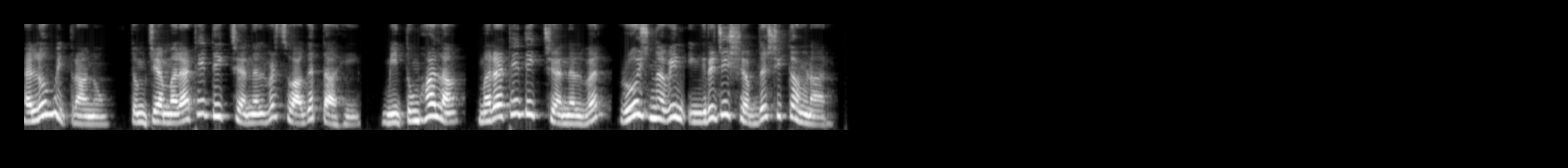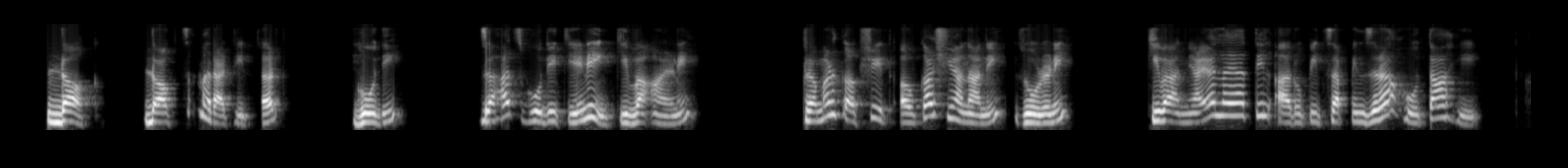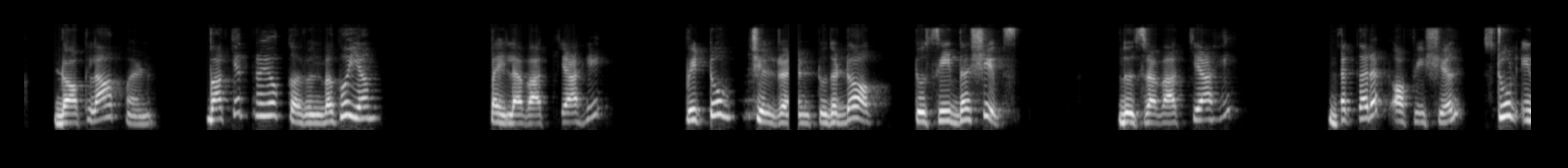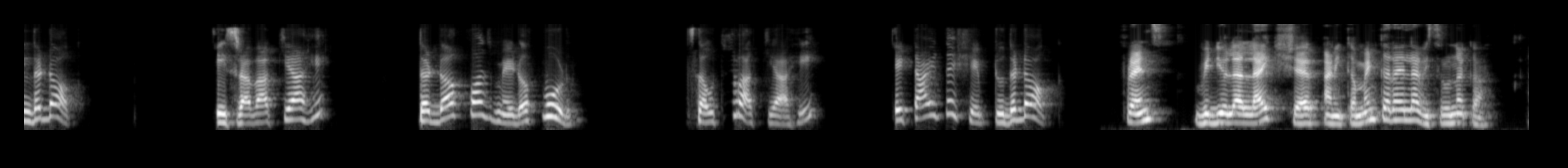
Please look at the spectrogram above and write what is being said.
Hello मित्रांनो तुमच्या मराठी दिग चॅनलवर स्वागत आहे. मी तुम्हाला मराठी दिग चॅनलवर रोज नवीन इंग्रजी शब्द शिकवणार. डॉक डॉकचं मराठीत अर्थ गोदी जहाज गोदीत येणे किंवा आणणे भ्रमण कक्षीत अवकाशयानाने जोडणे किंवा न्यायालयातील आरोपीचा पिंजरा होत आहे. डॉकला आपण वाक्यात प्रयोग करून बघूया पहिला वाक्य आहे we two children to the dog to see the ships दुसरा वाक्य आहे the corrupt official stood in the dog तिसरा वाक्य आहे the dog was made of wood चौथं वाक्य आहे they tied the shape to the dog friends व्हिडिओला लाईक शेअर आणि कमेंट करायला विसरू नका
